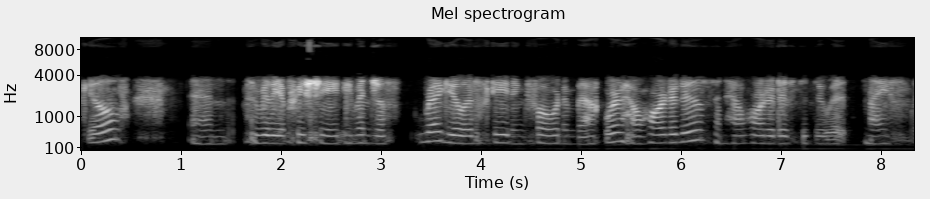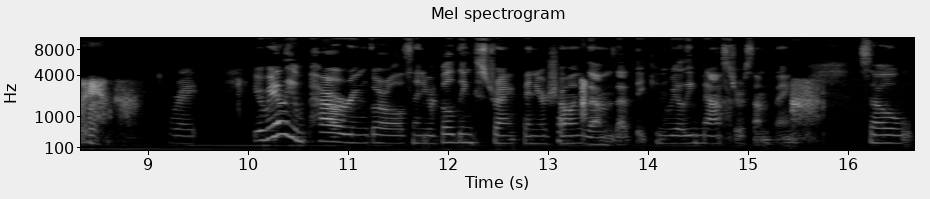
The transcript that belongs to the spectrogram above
skills and to really appreciate even just regular skating forward and backward, how hard it is and how hard it is to do it nicely. You're really empowering girls and you're building strength and you're showing them that they can really master something. So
